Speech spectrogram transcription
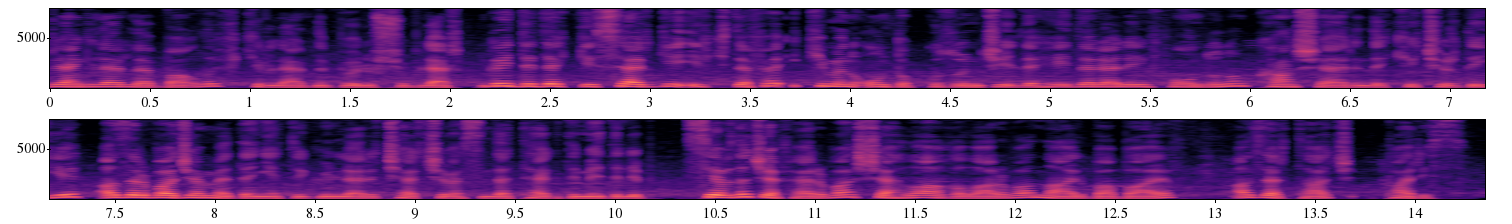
rənglərlə bağlı fikirlərini bölüşüblər. Qeyd edək ki, sərgi ilk dəfə 2019-cu ildə Heydər Əliyev Fondunun Kan şəhərində keçirdiyi Azərbaycan mədəniyyəti günləri çərçivəsində təqdim edilib. Sevda Cəfərova, Şəhla Ağalarova, Nail Babayev, Azərtac, Paris.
